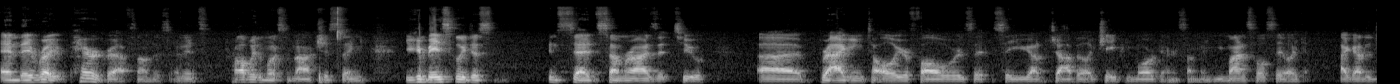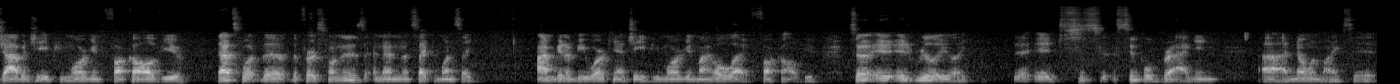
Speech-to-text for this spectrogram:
and they write paragraphs on this, and it's probably the most obnoxious thing. You can basically just instead summarize it to uh, bragging to all your followers that say you got a job at like J.P. Morgan or something. You might as well say like, "I got a job at J.P. Morgan. Fuck all of you." That's what the the first one is, and then the second one's like, "I'm gonna be working at J.P. Morgan my whole life. Fuck all of you." So it, it really like it's just simple bragging. Uh, no one likes it,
